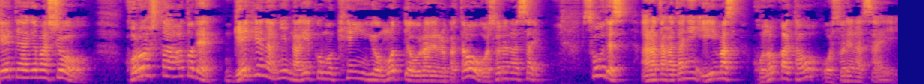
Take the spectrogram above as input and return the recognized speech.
えてあげましょう。殺した後でゲヘナに投げ込む権威を持っておられる方を恐れなさい。そうです。あなた方に言います。この方を恐れなさい。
